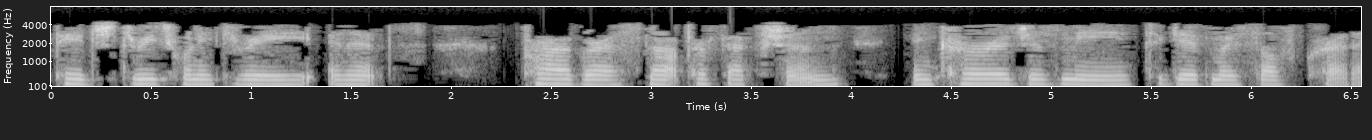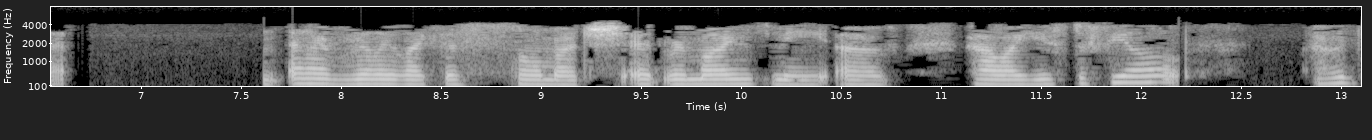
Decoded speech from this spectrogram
page 323, and it's Progress, not perfection, encourages me to give myself credit. And I really like this so much. It reminds me of how I used to feel. I would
